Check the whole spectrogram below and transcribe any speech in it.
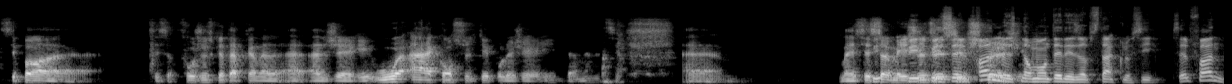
c'est pas euh, c'est ça. faut juste que tu apprennes à, le gérer ou à consulter pour le gérer, évidemment. Euh, mais c'est ça, mais je dis C'est le fun de surmonter des obstacles aussi. C'est le fun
